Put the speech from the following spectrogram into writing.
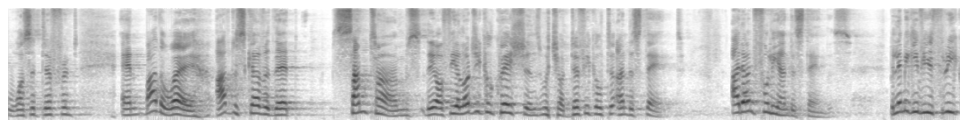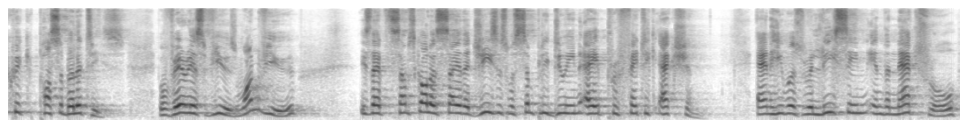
Was it different? And by the way, I've discovered that sometimes there are theological questions which are difficult to understand. I don't fully understand this. But let me give you three quick possibilities or various views. One view is that some scholars say that Jesus was simply doing a prophetic action and he was releasing in the natural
